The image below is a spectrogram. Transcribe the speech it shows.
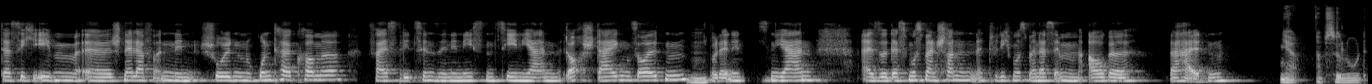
dass ich eben äh, schneller von den Schulden runterkomme, falls die Zinsen in den nächsten zehn Jahren doch steigen sollten mhm. oder in den nächsten Jahren. Also das muss man schon, natürlich muss man das im Auge behalten. Ja, absolut.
